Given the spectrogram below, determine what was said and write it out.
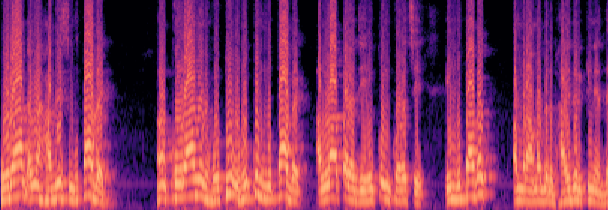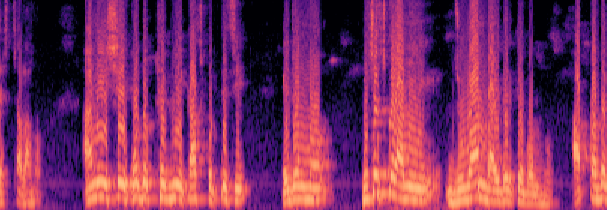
কোরআন এবং হাদিস মোতাবেক হ্যাঁ, কোরআনের হুকুম মোতাবেক আল্লাহ তালা যে হুকুম করেছে এই মোতাবেক আমরা আমাদের ভাইদের কিনে দেশ চালাবো। আমি সেই পদক্ষেপ নিয়ে কাজ করতেছি। এজন্য বিশেষ করে আমি জুয়ান ভাইদেরকে বলব, আপনাদের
